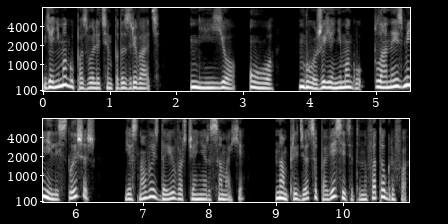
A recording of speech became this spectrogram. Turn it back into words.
Я не могу позволить им подозревать. Не ее. О, боже, я не могу. Планы изменились, слышишь? Я снова издаю ворчание Росомахи. Нам придется повесить это на фотографа.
